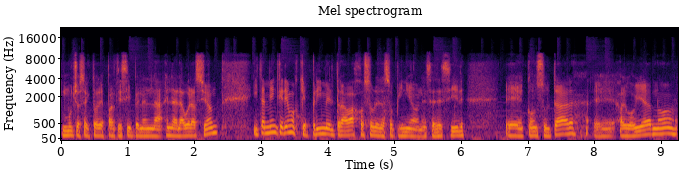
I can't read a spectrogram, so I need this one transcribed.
muchos sectores participen en la, elaboración. Y también queremos que prime el trabajo sobre las opiniones, es decir, eh, consultar eh, al gobierno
